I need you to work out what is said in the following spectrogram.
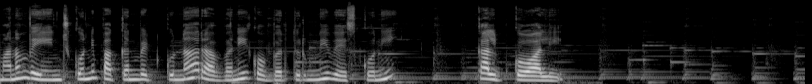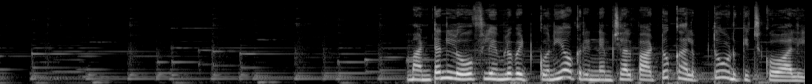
మనం వేయించుకొని పక్కన పెట్టుకున్న రవ్వని కొబ్బరి తురుముని వేసుకొని కలుపుకోవాలి. మంటను లో ఫ్లేమ్లో పెట్టుకొని ఒక రెండు నిమిషాల పాటు కలుపుతూ ఉడికించుకోవాలి.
